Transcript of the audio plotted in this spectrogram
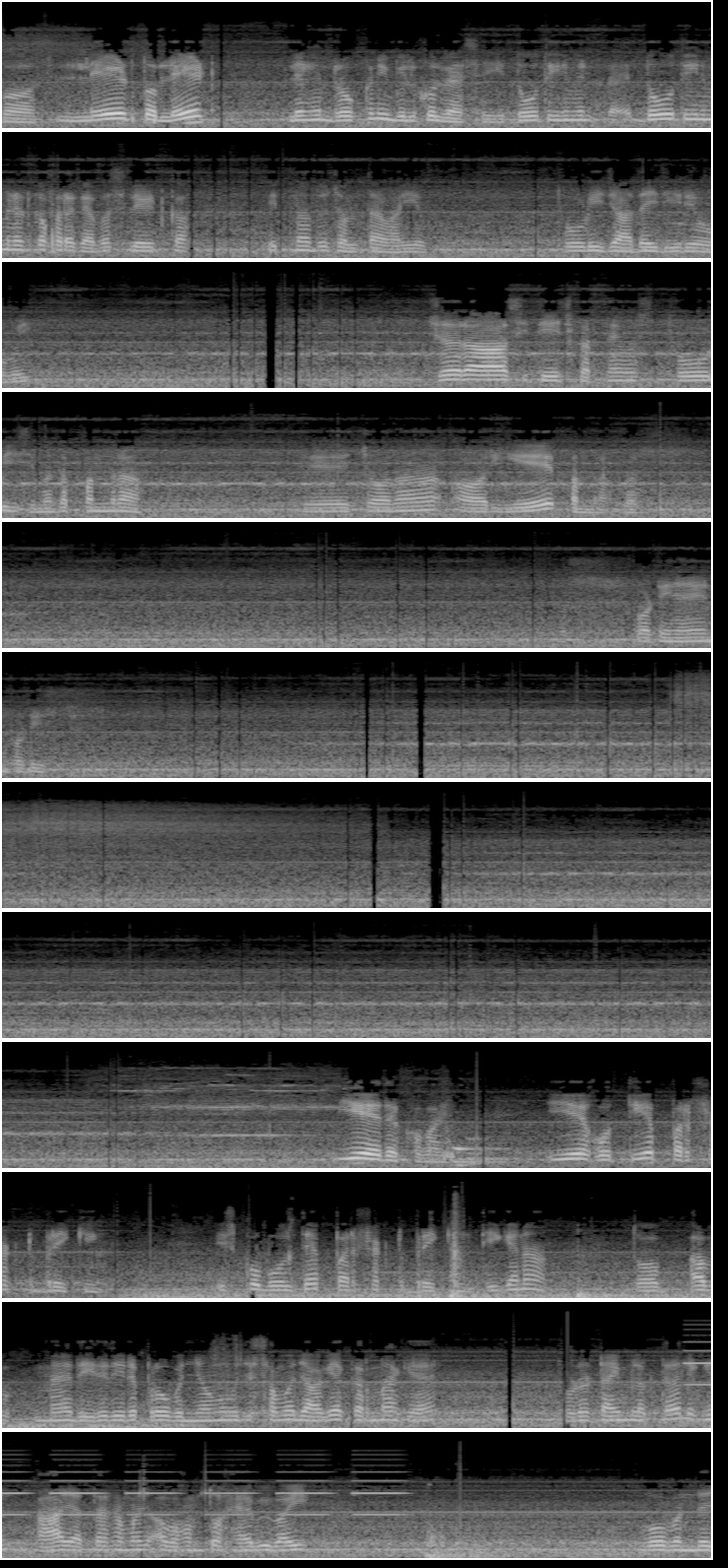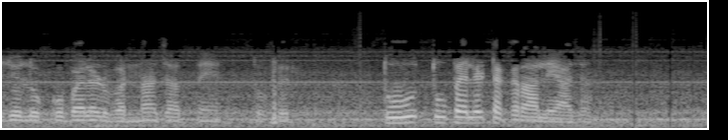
बस लेट तो लेट लेकिन रोकनी बिल्कुल वैसे ही। दो तीन मिनट दो तीन मिनट का फ़र्क है बस लेट का। इतना तो चलता है भाई अब। थोड़ी ज़्यादा ही धीरे हो गई। जरा सी तेज करते हैं बस, थोड़ी सी मतलब पंद्रह चौदह और ये पंद्रह, बस। फोर्टी नाइन फोर्टी ये देखो भाई, ये होती है परफेक्ट ब्रेकिंग इसको बोलते हैं परफेक्ट ब्रेकिंग ठीक है ना? तो अब अब मैं धीरे धीरे प्रो बन जाऊँगा, मुझे समझ आ गया करना क्या है। थोड़ा टाइम लगता है, लेकिन आ जाता है समझ। अब हम तो है भी भाई। वो बंदे जो लोको पायलट बनना चाहते हैं तो फिर तू तू पहले टकरा ले, आ जा।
